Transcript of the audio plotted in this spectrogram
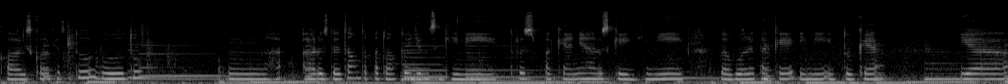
kalau di sekolah kita tuh dulu tuh hmm, harus datang tepat waktu jam segini terus pakaiannya harus kayak gini gak boleh pakai ini itu kayak ya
